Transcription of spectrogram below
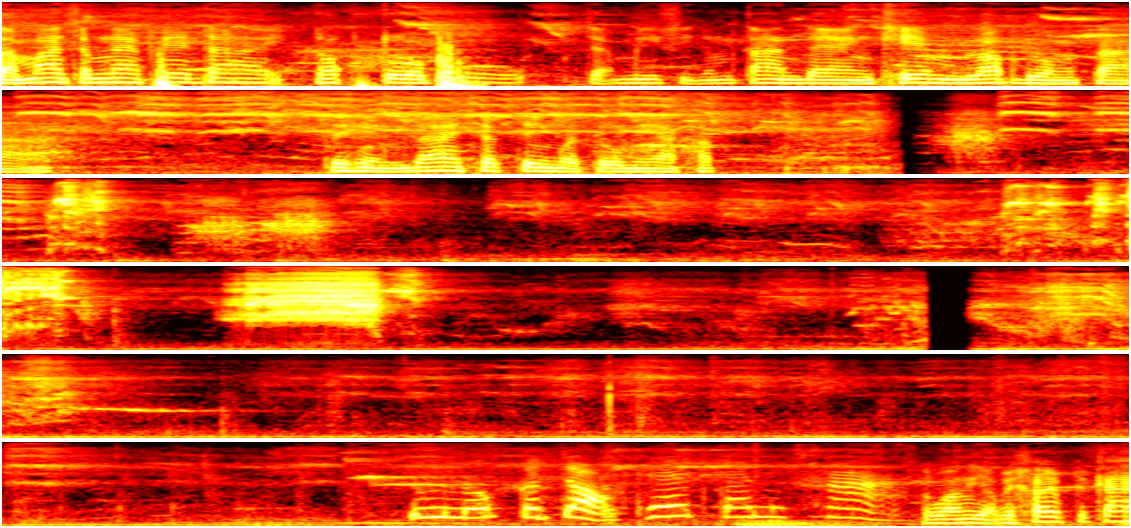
สามารถจำแนกเพศได้ นกตัวผู้จะมีสีน้ำตาลแดงเข้มรอบดวงตา จะเห็นได้ชัดเจนกว่าตัวเมียครับ ดูนกกระจอกเทศกันค่ะ ระวังอย่าไปเข้าไปใกล้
